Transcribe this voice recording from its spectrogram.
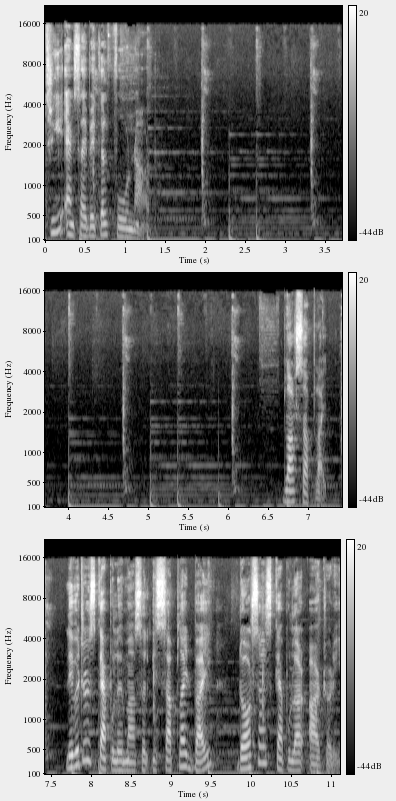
3 and cervical 4 nerve. Blood supply. Levator scapular muscle is supplied by dorsal scapular artery.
